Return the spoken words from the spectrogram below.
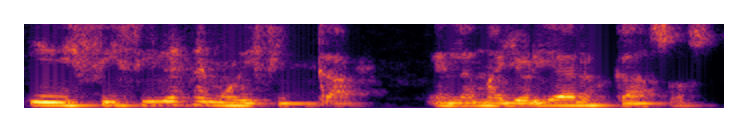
y difíciles de modificar en la mayoría de los casos.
